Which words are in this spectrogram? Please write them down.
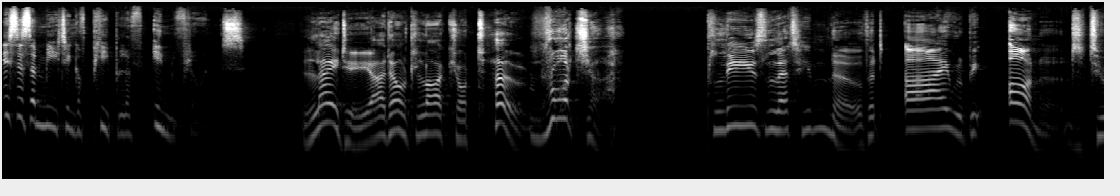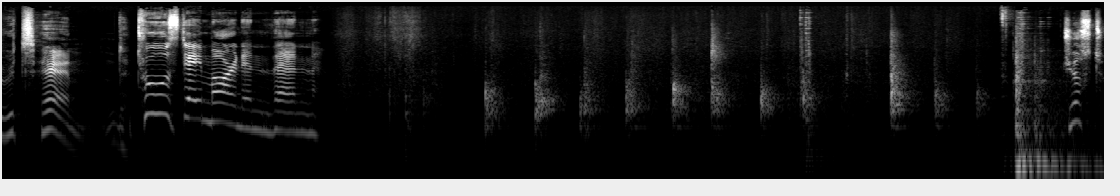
This is a meeting of people of influence. Lady, I don't like your tone. Roger! Please let him know that I will be honored to attend. Tuesday morning, then. Just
